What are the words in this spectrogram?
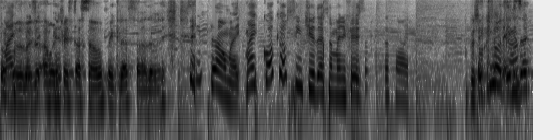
Mas, Mas- mas a manifestação foi engraçada, velho. Então, mas, mas qual que é o sentido dessa manifestação aí? É que, mano, eles, ac-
